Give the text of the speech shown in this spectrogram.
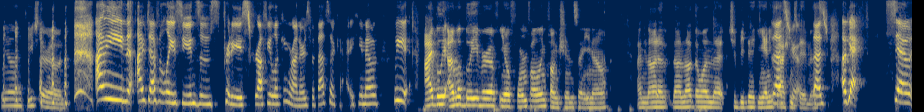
you know each their own I mean, I've definitely seen some pretty scruffy looking runners, but that's okay. You know, we I believe I'm a believer of you know form following functions. So you know, I'm not a I'm not the one that should be making any that's fashion true. statements. That's true. okay. So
